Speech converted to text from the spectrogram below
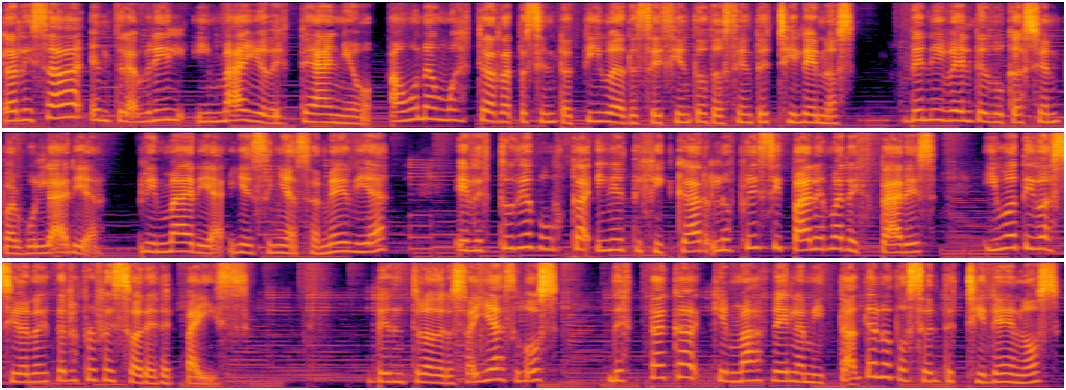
realizada entre abril y mayo de este año a una muestra representativa de 600 docentes chilenos de nivel de educación parvularia, primaria y enseñanza media, el estudio busca identificar los principales malestares y motivaciones de los profesores del país. Dentro de los hallazgos, destaca que más de la mitad de los docentes chilenos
